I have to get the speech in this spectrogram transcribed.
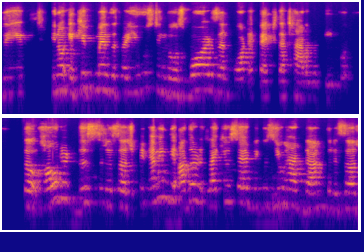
the you know equipment that were used in those wars and what effect that had on the people. So how did this research? I mean, the other, like you said, because you had done the research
